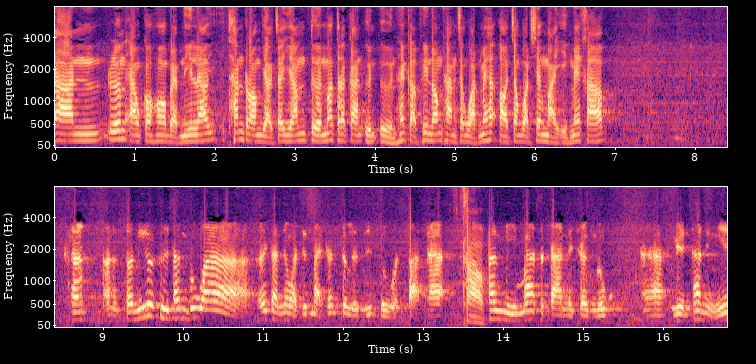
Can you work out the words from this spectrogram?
การเรื่องแอลกอฮอล์แบบนี้แล้วท่านรองอยากจะย้ำเตือนมาตรการอื่น ๆ ให้กับพี่น้องทางจังหวัดไหมฮะเอ่อจังหวัดเชียงใหม่อีกไหมครับ ครับอ่าตอนนี้ก็คือท่านผู้ว่าราชการจังหวัดเชียงใหม่ท่านเจริญฤทธิ์สุวรรณสัตว์นะฮะครับท่านมีมาตรการในเชิงลุกนะฮะเรียนท่านอย่างนี้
